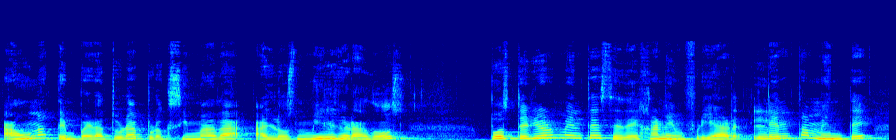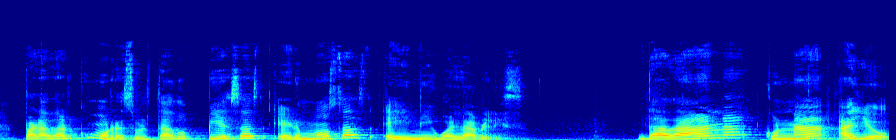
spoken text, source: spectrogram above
a una temperatura aproximada a los 1000 grados? Posteriormente se dejan enfriar lentamente para dar como resultado piezas hermosas e inigualables. Dada Ana con A a yo.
